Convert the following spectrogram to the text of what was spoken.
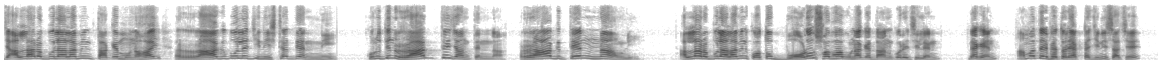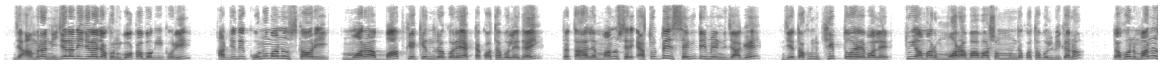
যে, আল্লাহ রব্বুল আলমিন তাকে মনে হয় রাগ বলে জিনিসটা দেননি। কোনোদিন রাগতে জানতেন না। রাগতেন না উনি। আল্লাহ রব্বুল আলমিন কত বড় স্বভাব উনাকে দান করেছিলেন। দেখেন, আমাদের ভেতরে একটা জিনিস আছে যে, আমরা নিজেরা নিজেরা যখন বকাবকি করি আর যদি কোনো মানুষ কাউরি মরা বাপকে কেন্দ্র করে একটা কথা বলে দেয়, তো তাহলে মানুষের এতটাই সেন্টিমেন্ট জাগে যে তখন ক্ষিপ্ত হয়ে বলে, তুই আমার মরা বাবা সম্বন্ধে কথা বলবি কেন? তখন মানুষ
